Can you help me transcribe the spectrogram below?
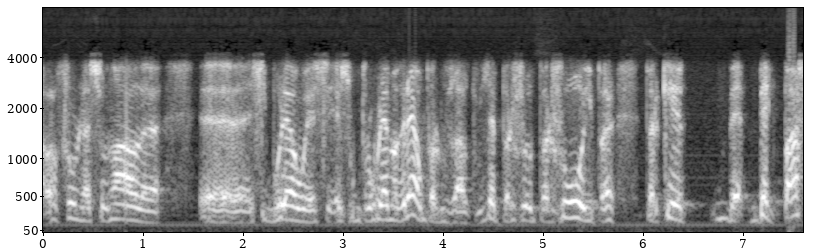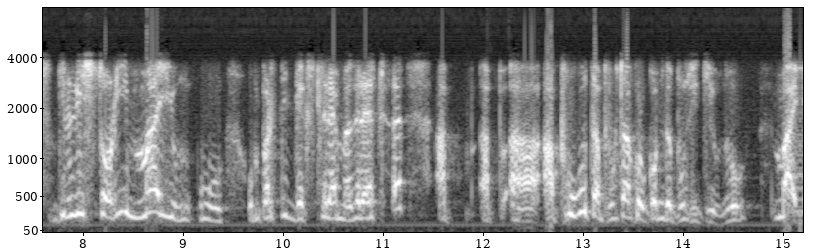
el Front Nacional, eh, si voleu, és, és un problema greu per nosaltres, eh? per això, per això i per, perquè veig pas dins l'història mai un, un, un partit d'extrema dreta ha, ha, ha, ha pogut aportar quelcom de positiu, no? mai.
